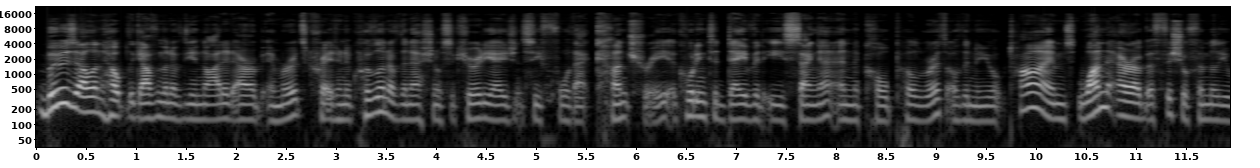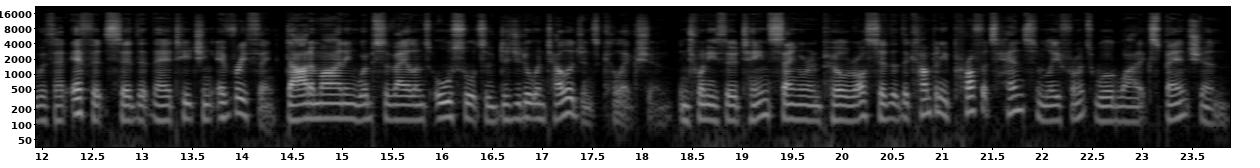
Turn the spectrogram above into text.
Booz Allen helped the government of the United Arab Emirates create an equivalent of the National Security Agency for that country. According to David E. Sanger and Nicole Perlroth of the New York Times, one Arab official familiar with that effort said that they are teaching everything data mining, web surveillance, all sorts of digital intelligence collection. In 2013, Sanger and Perlroth said that the company profits handsomely from its worldwide expansion.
